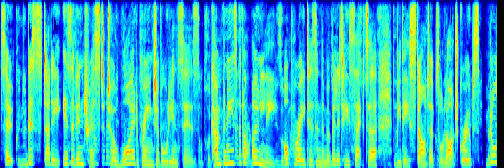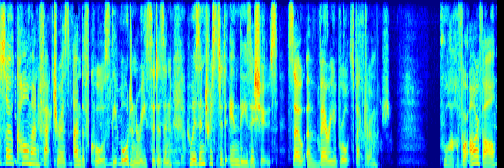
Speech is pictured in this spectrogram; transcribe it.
So, this study is of interest to a wide range of audiences companies, but not only, operators in the mobility sector, be they startups or large groups, but also car manufacturers, and of course, the ordinary citizen who is interested in these issues. So, a very broad spectrum. For Arval,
